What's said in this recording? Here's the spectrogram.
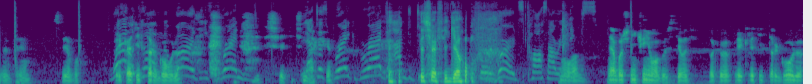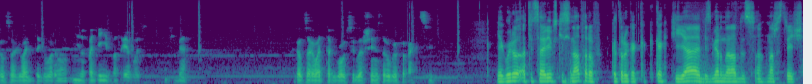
Выберем свебов. Прекратить торговлю. Ты чё, офигел? Ну ладно. Я больше ничего не могу сделать. Только прекратить торговлю, разорвать договор на ненападение потребовать от тебя. Разорвать торговое соглашение с другой фракцией. Я говорю от лица римских сенаторов, которые, как, как, как и я, безмерно радуются нашей встрече.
